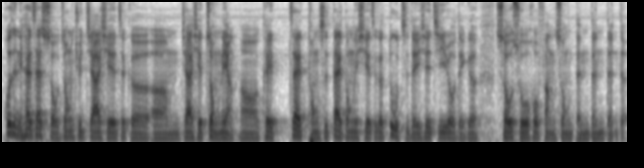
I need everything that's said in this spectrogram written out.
或者你可以在手中去加一些这个嗯、加一些重量哦、可以再同时带动一些这个肚子的一些肌肉的一个收缩或放松等等等的。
